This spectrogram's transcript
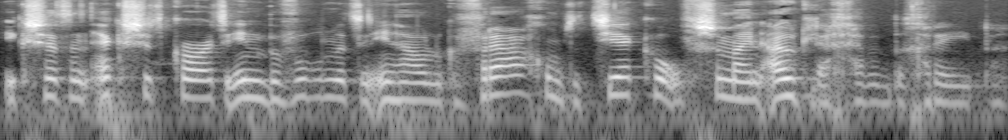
ik zet een exit card in, bijvoorbeeld met een inhoudelijke vraag om te checken of ze mijn uitleg hebben begrepen.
